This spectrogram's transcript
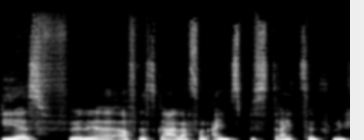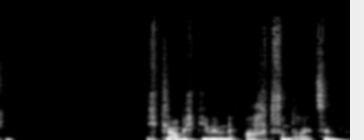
Gies für eine, auf einer Skala von 1 bis 13 Flüchen? Ich glaube, ich gebe ihm eine 8 von 13.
